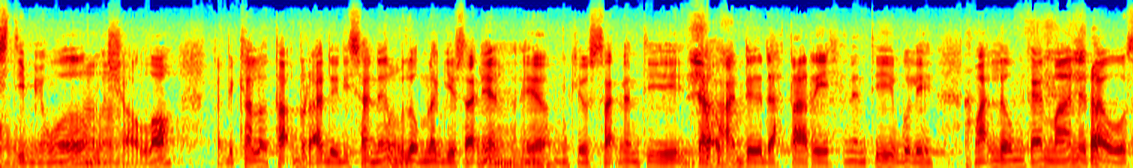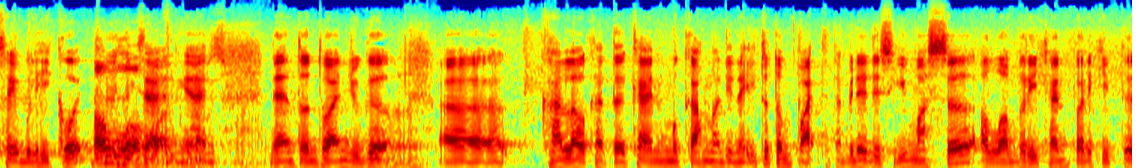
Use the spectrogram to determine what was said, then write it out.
Istimewa Ha-ha. masya-Allah. Tapi kalau tak berada di sana belum lagi ustaz ya. Ya mungkin ustaz nanti dah ada dah tarikh nanti boleh maklumkan mana tahu saya boleh ikut. Allah kan Allah. kan? Dan tuan-tuan juga uh, kalau katakan Mekah Madinah itu tempat tetapi dari segi masa Allah berikan kepada kita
